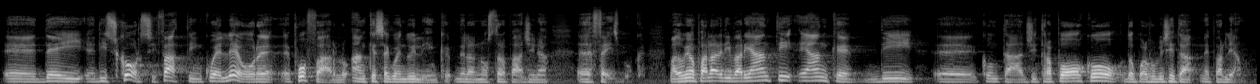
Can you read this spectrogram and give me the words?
eh, dei eh, discorsi fatti in quelle ore, eh, può farlo anche seguendo il link della nostra pagina Facebook. Ma dobbiamo parlare di varianti e anche di contagi. Tra poco, dopo la pubblicità, ne parliamo.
